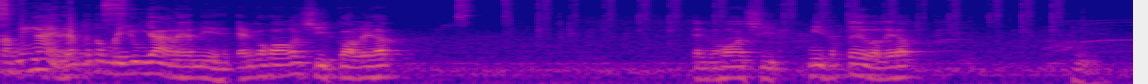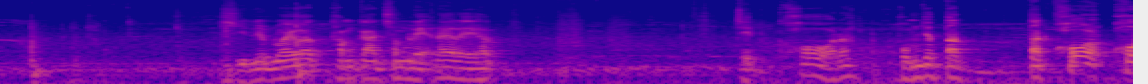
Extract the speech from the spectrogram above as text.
ทำง่ายๆนะครับไม่ต้องไปยุ่งยากอะไรครับนี่แอลกอฮอล์ก็ฉีดก่อนเลยครับแอลกอฮอล์ฉีดมีดคัตเตอร์ก่อนเลยครับฉีดเรียบร้อยก็ทำการชำแหละได้เลยครับเจ็ดข้อนะ ผมจะตัด ตัดข้อข้อ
